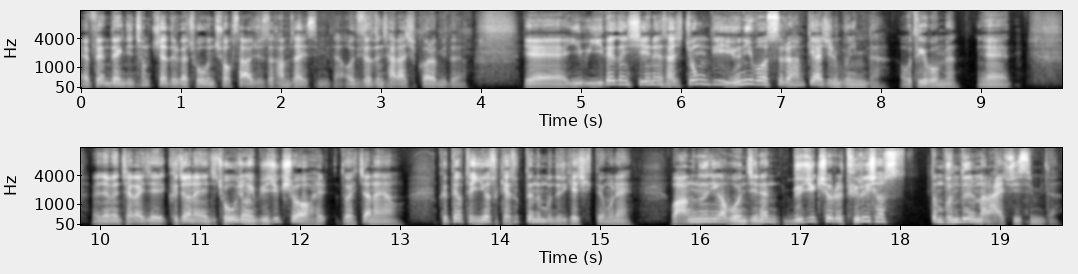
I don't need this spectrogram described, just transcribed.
FM 댕진 청취자들과 좋은 추억 쌓아주셔서 감사했습니다. 어디서든 잘하실 거라 믿어요. 예, 이 이대근 씨는 사실 쫑디 universe를 함께 하시는 분입니다. 어떻게 보면. 예. 왜냐면 제가 이제 그 전에 이제 조우종의 뮤직쇼도 했잖아요. 그때부터 이어서 계속 듣는 분들이 계시기 때문에 왕눈이가 뭔지는 뮤직쇼를 들으셨 던 분들만 알 수 있습니다.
